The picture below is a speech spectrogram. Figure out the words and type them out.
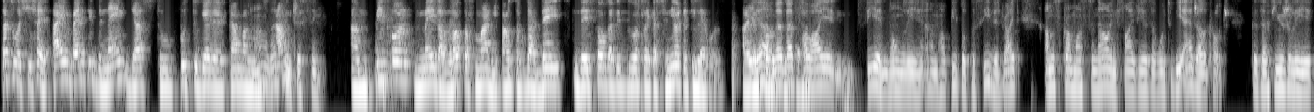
That's what she said. I invented the name just to put together Kanban. Oh, that's interesting. And people made a lot of money out of that. They they thought that it was like a seniority level. yeah, that, that's how I see it normally. Um, how people perceive it, right? I'm a Scrum Master now. In five years, I want to be Agile Coach because that's usually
